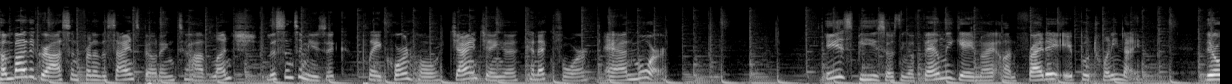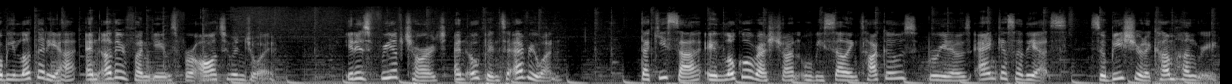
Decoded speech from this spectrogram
Come by the grass in front of the Science Building to have lunch, listen to music, play cornhole, giant Jenga, Connect 4, and more. ASB is hosting a family game night on Friday, April 29th. There will be loteria and other fun games for all to enjoy. It is free of charge and open to everyone. Taquiza, a local restaurant, will be selling tacos, burritos, and quesadillas, so be sure to come hungry.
